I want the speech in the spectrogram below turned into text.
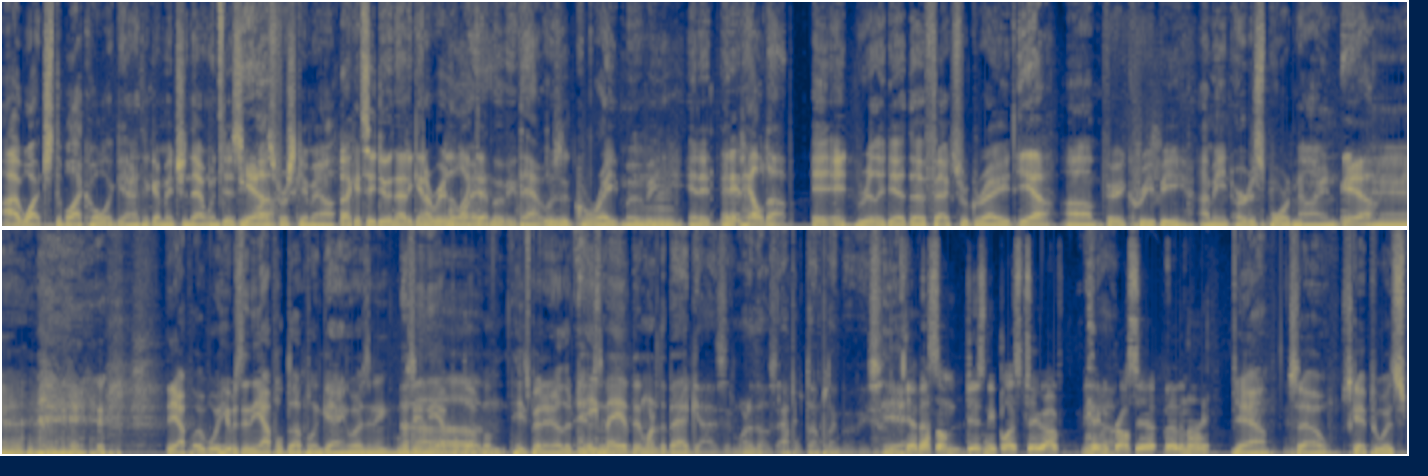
I watched The Black Hole again. I think I mentioned that when Disney Yeah. Plus first came out. I could see doing that again. I really like that movie, That was a great movie, and it and it held up. it, it really did. The effects were great. Yeah. um, very creepy. I mean, Ernest Borgnine. Yeah. Eh. the apple. Well, he was in the Apple Dumpling Gang, wasn't he? Was he in the Apple Dumpling? He's been in other Disney. He may have been one of the bad guys in one of those apple dumpling movies. Yeah. Yeah, that's on Disney Plus too. I came Yeah. across it the other night. Yeah. So Escape to Witch.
